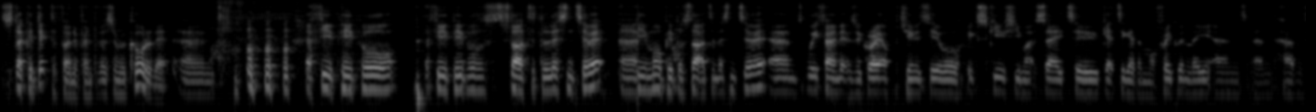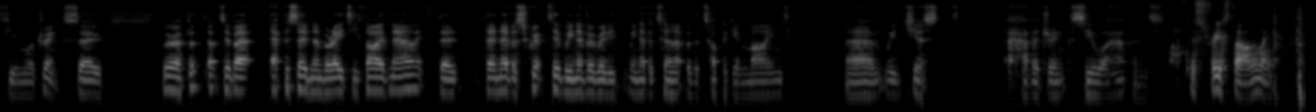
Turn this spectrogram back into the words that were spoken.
stuck a dictaphone in front of us and recorded it. And a few people, a few people started to listen to it. a few more people started to listen to it, and we found it was a great opportunity or excuse, you might say, to get together more frequently and and have a few more drinks. So we're up up to about episode number eighty-five now. It's they're, they're never scripted. We never really we never turn up with a topic in mind. Um, we just have a drink, see what happens. Just freestyle, I mean.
